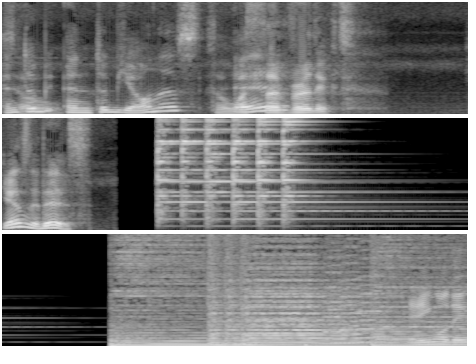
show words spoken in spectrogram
and to be So- and to be honest So what's the eh, verdict? yes it is. 英語で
